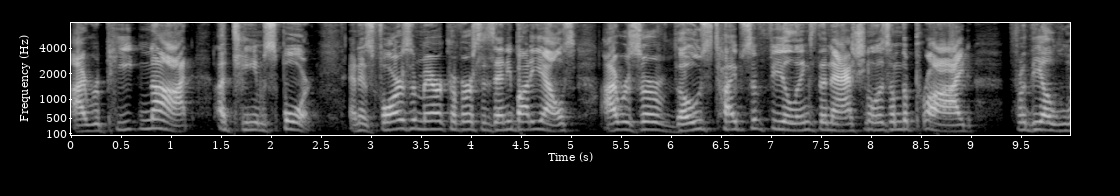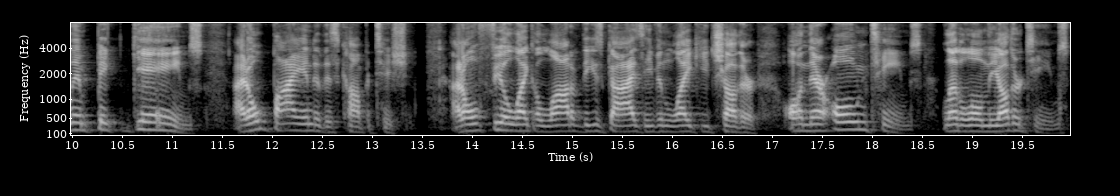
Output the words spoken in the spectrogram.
I repeat, not a team sport. And as far as America versus anybody else, I reserve those types of feelings the nationalism, the pride for the Olympic Games. I don't buy into this competition. I don't feel like a lot of these guys even like each other on their own teams, let alone the other teams.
